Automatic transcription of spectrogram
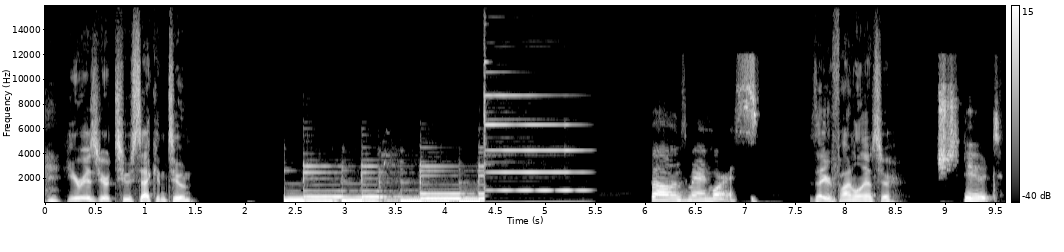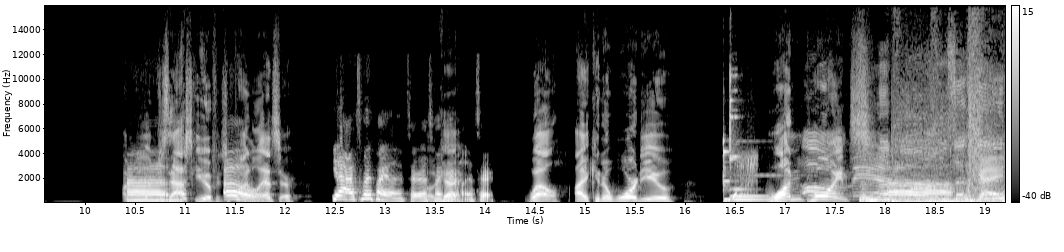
here is your two second tune. Bones, Maren Morris. Is that your final answer? Shoot. I'm, I'm just Um, asking you if it's your final oh. answer. Yeah, it's my final answer. That's Okay. my final answer. Well, I can award you one point. Ah. Okay.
